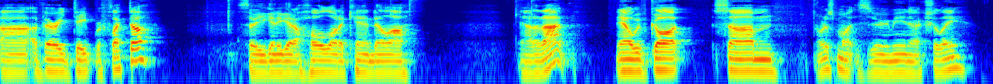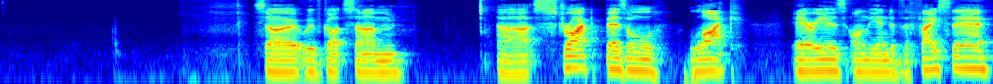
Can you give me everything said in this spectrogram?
uh, a very deep reflector. So you're going to get a whole lot of candela out of that. Now we've got some, I just might zoom in actually. So we've got some uh, strike bezel like areas on the end of the face there.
